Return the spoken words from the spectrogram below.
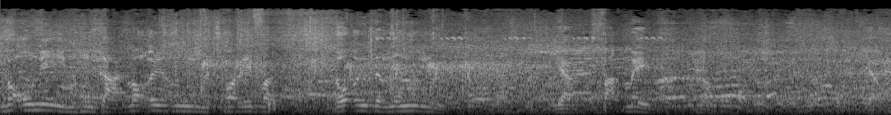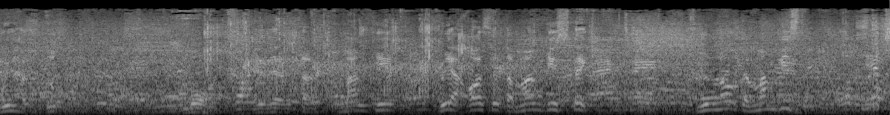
Not only in Hong Kong, not only in Charlie, but not only the Long Yin. Yeah, but made. No. Yeah, we have look more. The, the, the monkey, we are also the monkey stick. You know the monkey stick? Yes.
